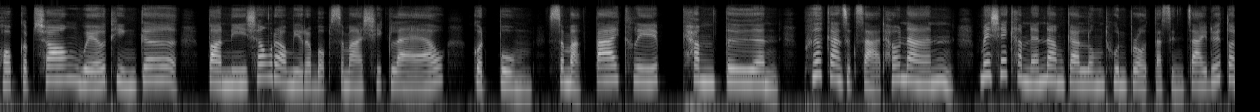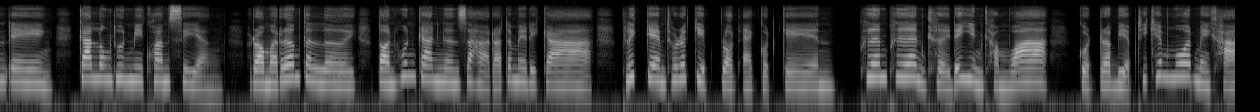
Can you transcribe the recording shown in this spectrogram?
พบกับช่อง w e l l Tinker ตอนนี้ช่องเรามีระบบสมาชิกแล้ว กดปุ่ม สมัครใต้คลิป คำเตือน เพื่อการศึกษาเท่านั้น ไม่ใช่คำแนะนำการลงทุนโปรดตัดสินใจด้วยตนเอง การลงทุนมีความเสี่ยง เรามาเริ่มกันเลย ตอนหุ้นการเงินสหรัฐอเมริกา พลิกเกมธุรกิจปลดแอกกฎเกณฑ์ เพื่อนๆ เคยได้ยินคำว่า กฎระเบียบที่เข้มงวดไหมคะ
